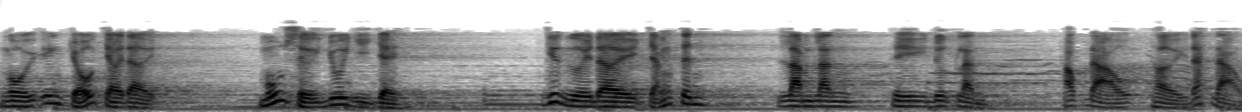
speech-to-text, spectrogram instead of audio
ngồi yên chỗ chờ đợi. Muốn sự vui gì vậy? Như người đời chẳng tin làm lành thì được lành. Học đạo thời đắc đạo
